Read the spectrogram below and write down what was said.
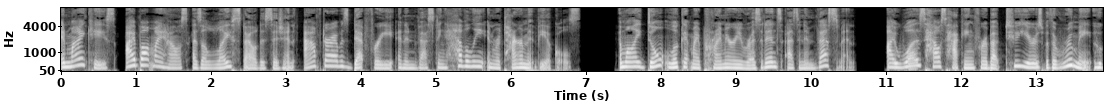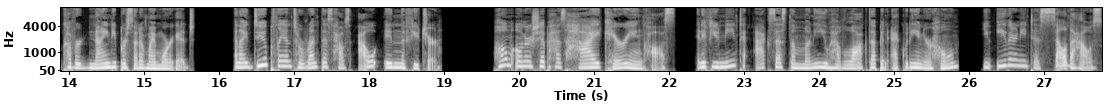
In my case, I bought my house as a lifestyle decision after I was debt free and investing heavily in retirement vehicles. And while I don't look at my primary residence as an investment, I was house hacking for about two years with a roommate who covered 90% of my mortgage. And I do plan to rent this house out in the future. Home ownership has high carrying costs. And if you need to access the money you have locked up in equity in your home, you either need to sell the house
